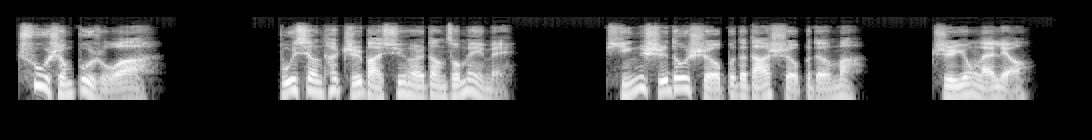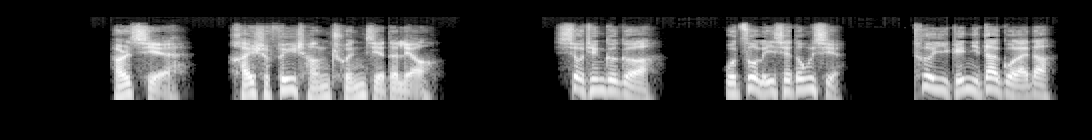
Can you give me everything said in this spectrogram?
畜生不如啊！不像他，只把薰儿当做妹妹。”平时都舍不得打，舍不得骂，只用来聊，而且还是非常纯洁的聊。啸天哥哥，我做了一些东西，特意给你带过来的。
